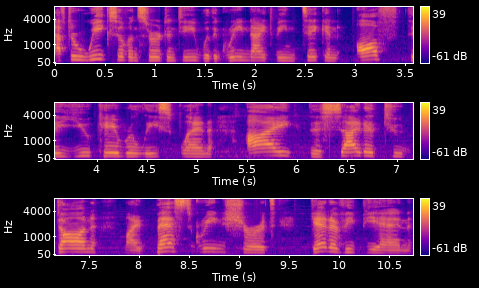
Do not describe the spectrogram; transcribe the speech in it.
After weeks of uncertainty with the Green Knight being taken off the UK release plan, I decided to don my best green shirt, get a VPN,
